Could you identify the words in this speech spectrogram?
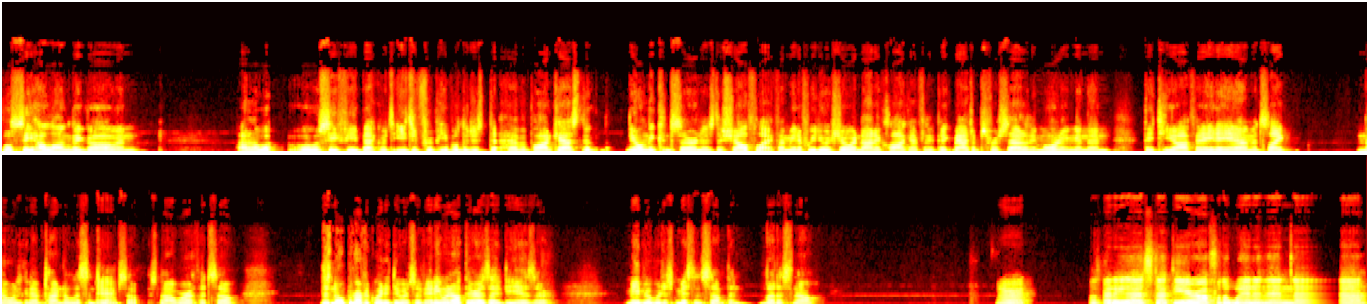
we'll see how long they go, and I don't know. We'll, we'll see feedback. If it's easy for people to just have a podcast, the, the only concern is the shelf life. I mean, if we do a show at nine o'clock after they pick matchups for Saturday morning, and then they tee off at eight a.m., it's like no one's gonna have time to listen to Yeah. them, so it's not worth it. So there's no perfect way to do it. So if anyone out there has ideas, or maybe we're just missing something, let us know. All right. Let's try to uh, start the year off with a win, and then uh,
